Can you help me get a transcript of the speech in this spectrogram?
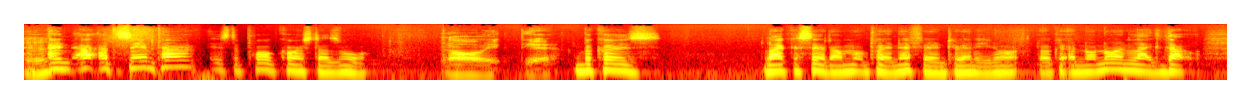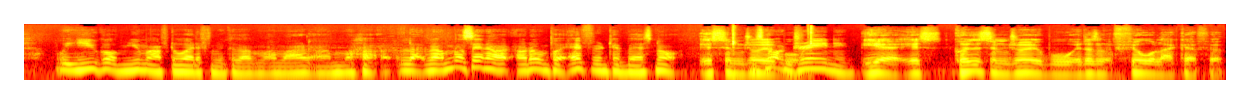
Mhm. and at, the same time, it's the podcast as well. oh, yeah. because like I said, I'm not putting effort into any. You know, like I'm not, not like that. Well, you got you might have to word it for me because I'm I'm, I'm like, I'm not saying I, I don't put effort into it, but it's not It's enjoyable. it's not draining. Yeah, it's because it's enjoyable. It doesn't feel like effort.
